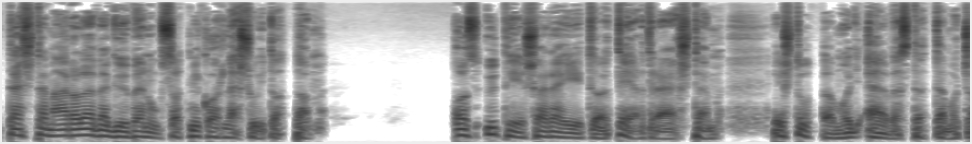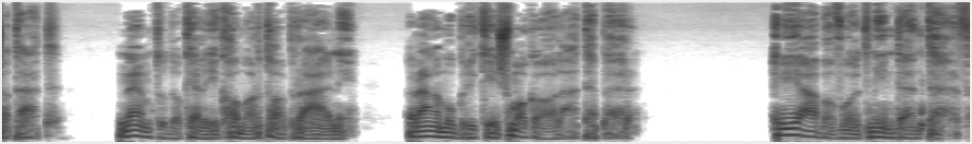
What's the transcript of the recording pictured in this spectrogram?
Teste már a levegőben úszott, mikor lesújtottam. Az ütés erejétől térdre estem, és tudtam, hogy elvesztettem a csatát. Nem tudok elég hamar talpra állni. Rámugrik és maga alá teper. Hiába volt minden terv.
